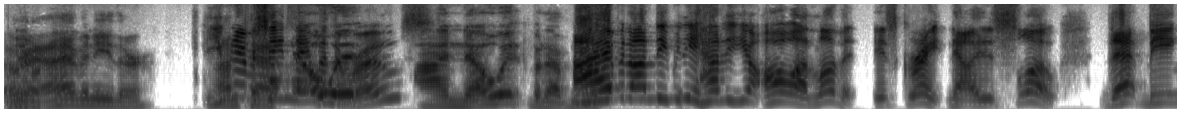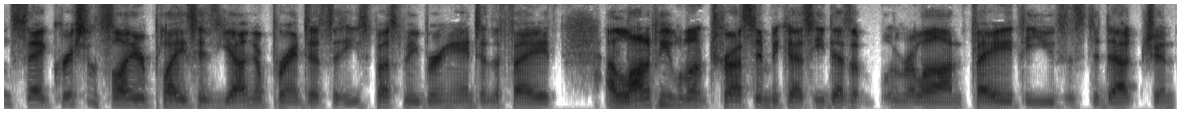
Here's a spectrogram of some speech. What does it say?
Okay, Never. I haven't either. You've never seen Name know of the it. Rose? I know it, but I've I have it on DVD. How do you? Oh, I love it. It's great. Now it is slow. That being said, Christian Slater plays his young apprentice that he's supposed to be bringing into the faith. A lot of people don't trust him because he doesn't rely on faith. He uses deduction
